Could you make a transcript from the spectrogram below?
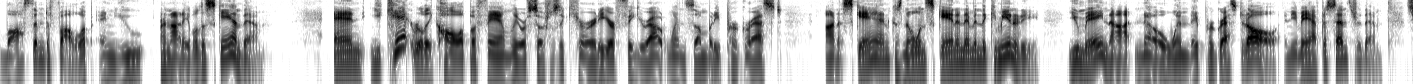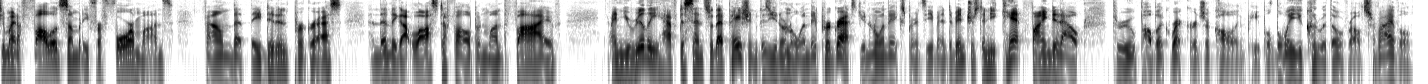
lost them to follow up and you are not able to scan them. And you can't really call up a family or Social Security or figure out when somebody progressed on a scan because no one's scanning them in the community you may not know when they progressed at all, and you may have to censor them. So you might have followed somebody for four months, found that they didn't progress, and then they got lost to follow up in month five, and you really have to censor that patient because you don't know when they progressed. You don't know when they experienced the event of interest, and you can't find it out through public records or calling people the way you could with overall survival.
